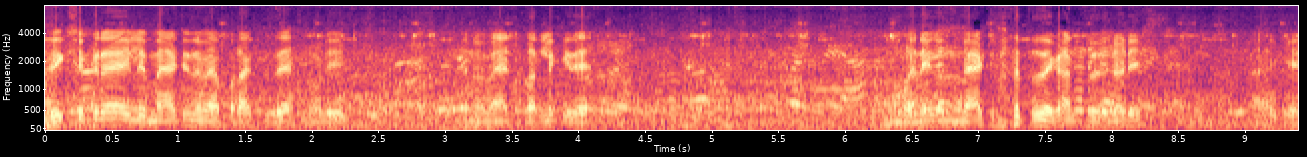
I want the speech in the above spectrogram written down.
ವೀಕ್ಷಕರೇ, ಇಲ್ಲಿ ಮ್ಯಾಟಿನ ವ್ಯಾಪಾರ ಆಗ್ತಿದೆ. ನೋಡಿ, ಏನು ಮ್ಯಾಟ್ ಬರ್ಲಿಕ್ಕಿದೆ. ಮನೆಗೊಂದು ಮ್ಯಾಟ್ ಬರ್ತದೆ ಕಾಣ್ತದೆ, ನೋಡಿ. ಹಾಗೆ.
